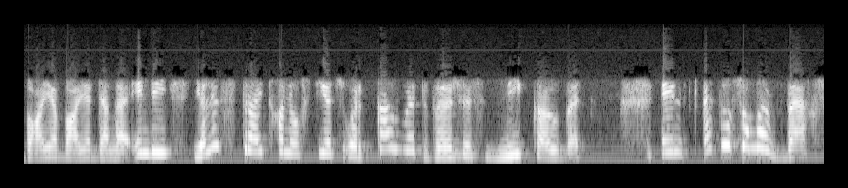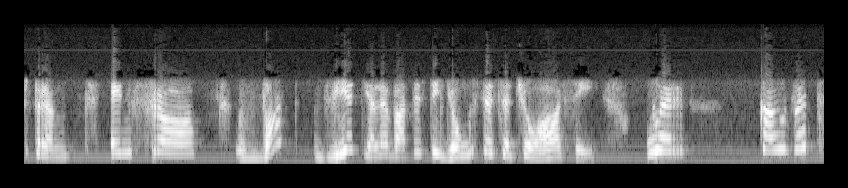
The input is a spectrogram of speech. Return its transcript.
baie baie dinge en die hele stryd gaan nog steeds oor COVID versus nie COVID. En ek wil sommer wegspring en vra wat weet julle wat is die jongste situasie oor COVID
